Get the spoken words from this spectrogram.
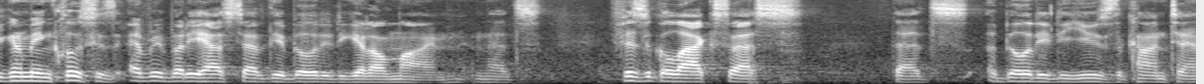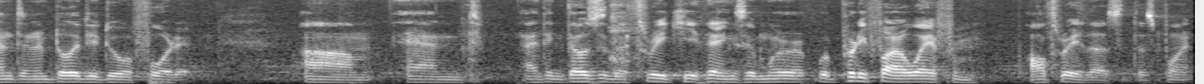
you're going to be inclusive, everybody has to have the ability to get online, and that's physical access, that's ability to use the content, and ability to afford it. Um, And I think those are the three key things, and we're, we're pretty far away from all three of those at this point.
